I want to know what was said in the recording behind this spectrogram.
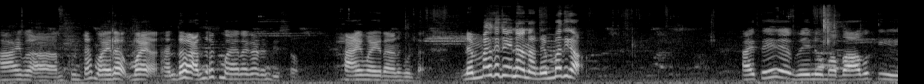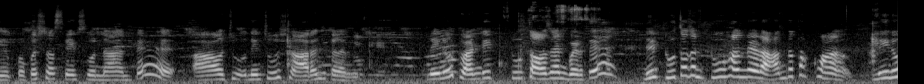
హాయ్ అనుకుంటా. మైరా మై అందరూ అందరికి మైరా గారు ఇష్టం హాయ్ మైరా అనుకుంటా. నెమ్మదిగా చేయనా నెమ్మదిగా. అయితే నేను మా బాబుకి ప్రొఫెషనల్ స్కేట్స్ కొన్నా అంటే ఆ చూ నేను చూసిన ఆరెంజ్ కలర్వి. నేను ట్వంటీ టూ థౌజండ్ పెడితే నేను టూ థౌజండ్ టూ హండ్రెడ్ అంత తక్కువ. నేను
